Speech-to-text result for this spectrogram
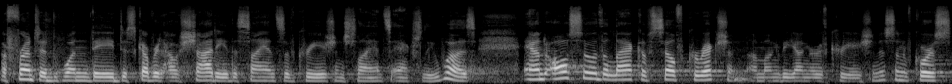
affronted when they discovered how shoddy the science of creation science actually was, and also the lack of self correction among the young earth creationists. And of course,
